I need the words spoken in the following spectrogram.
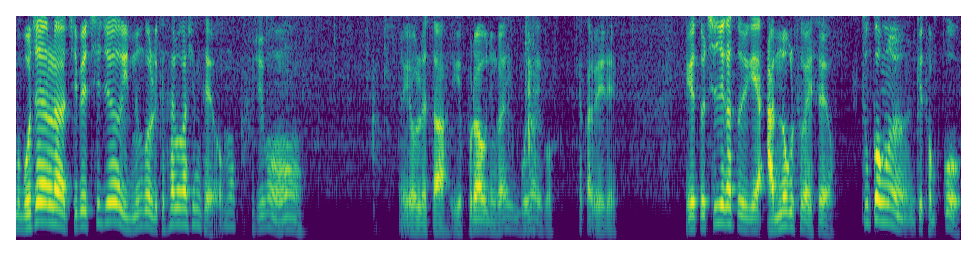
뭐 모짜렐라 집에 치즈 있는 걸 이렇게 사용하시면 돼요. 뭐 굳이 뭐 이게 원래 딱 이게 브라운인가 이게 뭐야 이거 색깔 왜 이래? 이게 또 치즈가 또 이게 안 녹을 수가 있어요. 뚜껑을 이렇게 덮고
